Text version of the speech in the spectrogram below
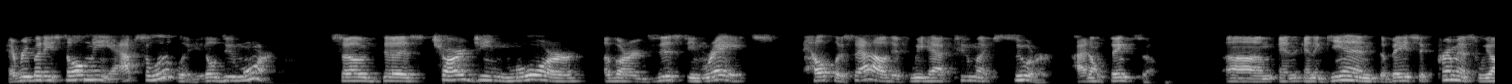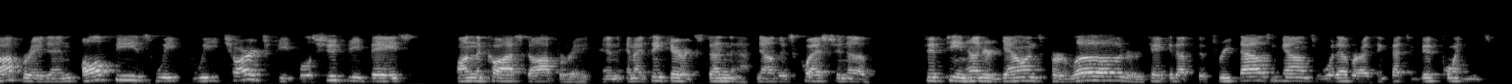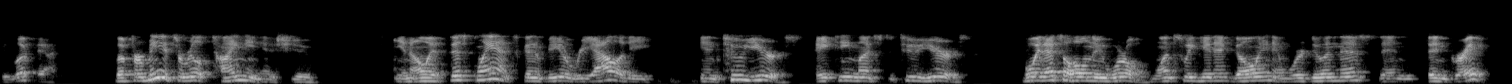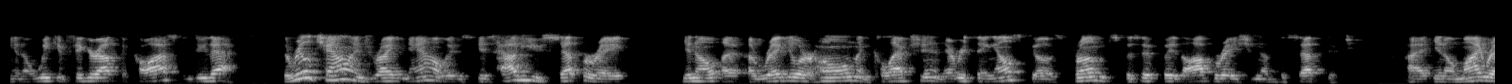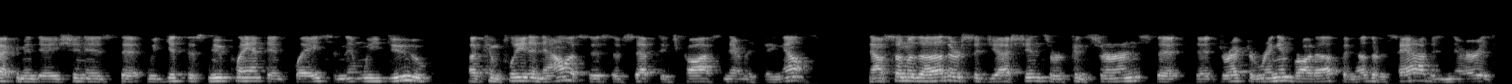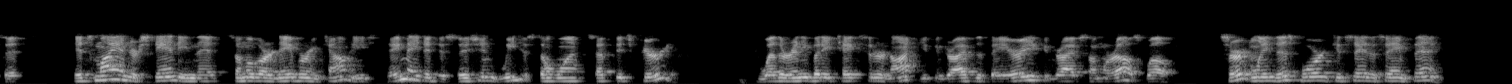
Everybody's told me, absolutely, it'll do more. So, does charging more of our existing rates help us out if we have too much sewer? I don't think so. Um, and, and again, the basic premise we operate in, all fees we, we charge people should be based on the cost to operate. And, and I think Eric's done that. Now, this question of 1,500 gallons per load or take it up to 3,000 gallons or whatever, I think that's a good point and needs to be looked at. But for me, it's a real timing issue. You know, if this plant's going to be a reality in two years, 18 months to two years, boy, that's a whole new world. Once we get it going and we're doing this, then then great. You know, we can figure out the cost and do that. The real challenge right now is is how do you separate you know, a, a, regular home and collection and everything else goes from specifically the operation of the septic. I, you know, my recommendation is that we get this new plant in place and then we do a complete analysis of septic costs and everything else. Now, some of the other suggestions or concerns that, that Director Ringen brought up and others have in there is that it's my understanding that some of our neighboring counties, they made a decision. We just don't want septic, period. Whether anybody takes it or not, you can drive to the Bay Area, you can drive somewhere else. Well, certainly this board could say the same thing.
